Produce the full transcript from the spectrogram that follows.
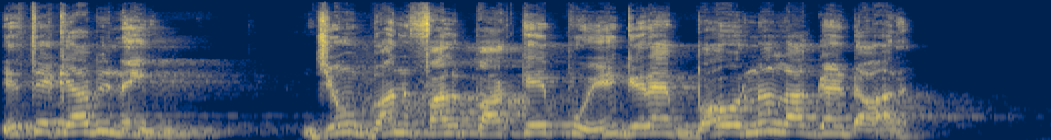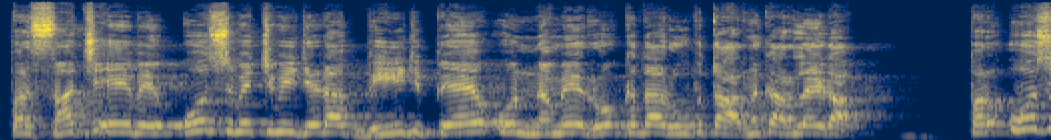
ਇੱਥੇ ਕਿਹਾ ਵੀ ਨਹੀਂ। ਜਿਉ ਬਨ ਫਲ ਪਾਕੇ ਭੂਏ ਗਿਰੈ, ਬੌਰ ਨਾ ਲਾਗੈ ਡਾਰ। ਪਰ ਸੱਚ ਇਹ ਵੇ, ਉਸ ਵਿੱਚ ਵੀ ਜਿਹੜਾ ਬੀਜ ਪਿਆ ਉਹ ਨਵੇਂ ਰੁੱਖ ਦਾ ਰੂਪ ਧਾਰਨ ਕਰ ਲਏਗਾ। ਪਰ ਉਸ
